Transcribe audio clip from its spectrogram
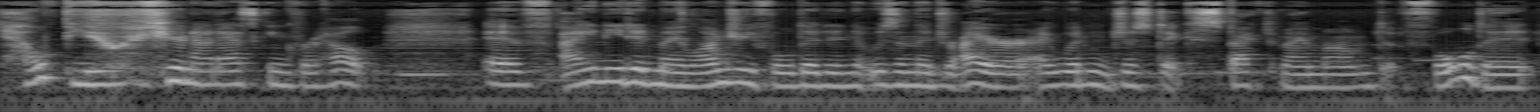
help you if you're not asking for help. If I needed my laundry folded and it was in the dryer, I wouldn't just expect my mom to fold it.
